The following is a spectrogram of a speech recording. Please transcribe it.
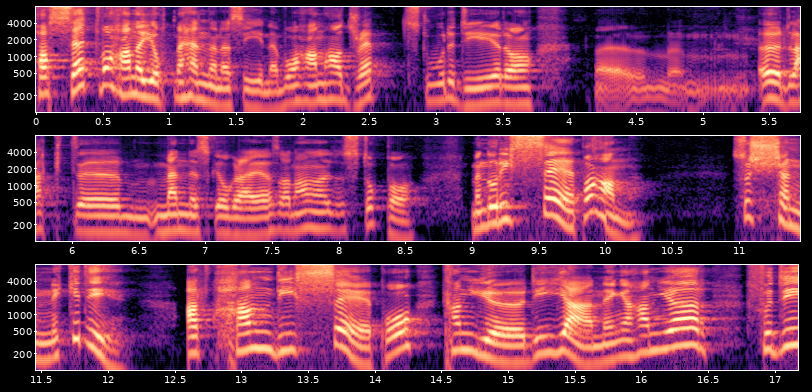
har sett hva han har gjort med hendene sine. Hvor han har drept store dyr og øh, ødelagt øh, mennesker og greier. Så han har stått på. Men når de ser på han, så skjønner ikke de at han de ser på, kan gjøre de gjerninger han gjør. Fordi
